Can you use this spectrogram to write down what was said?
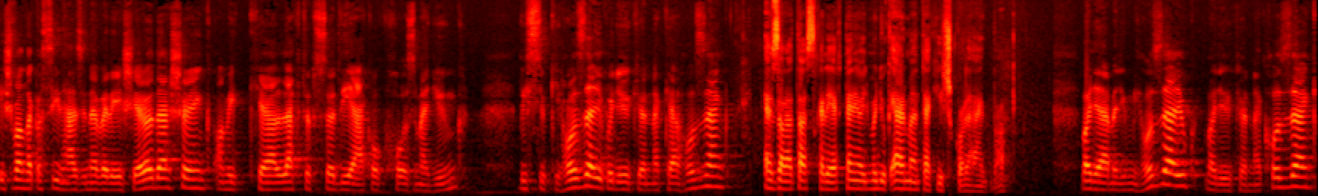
és vannak a színházi nevelési előadásaink, amikkel legtöbbször diákokhoz megyünk, visszük ki hozzájuk, hogy ők jönnek el hozzánk. Ez alatt azt kell érteni, hogy mondjuk elmentek iskolákba. Vagy elmegyünk mi hozzájuk, vagy ők jönnek hozzánk,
